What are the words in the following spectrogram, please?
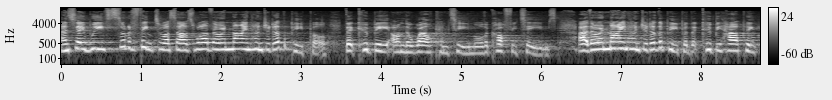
And so we sort of think to ourselves, well, there are 900 other people that could be on the welcome team or the coffee teams. Uh, there are 900 other people that could be helping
